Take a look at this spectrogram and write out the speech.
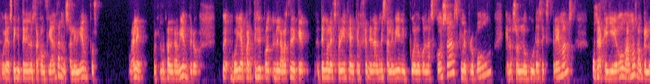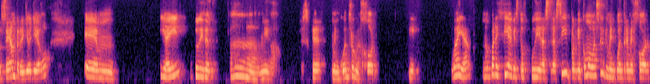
voy a seguir teniendo esta confianza, no sale bien, pues vale, pues no saldrá bien, pero voy a partir de la base de que tengo la experiencia de que en general me sale bien y puedo con las cosas que me propongo, que no son locuras extremas, o sea, que llego, vamos, aunque lo sean, pero yo llego. Em, y ahí tú dices, ah, amiga, es que me encuentro mejor. Y vaya, no parecía que esto pudiera ser así, porque ¿cómo va a ser que me encuentre mejor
